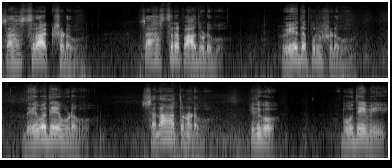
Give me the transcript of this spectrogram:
సహస్రాక్షుడవు సహస్రపాదుడవు వేదపురుషుడవు దేవదేవుడవు సనాతనుడవు. ఇదిగో భూదేవి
